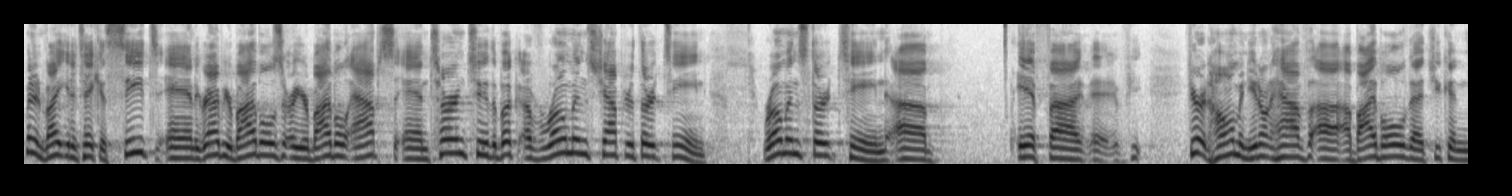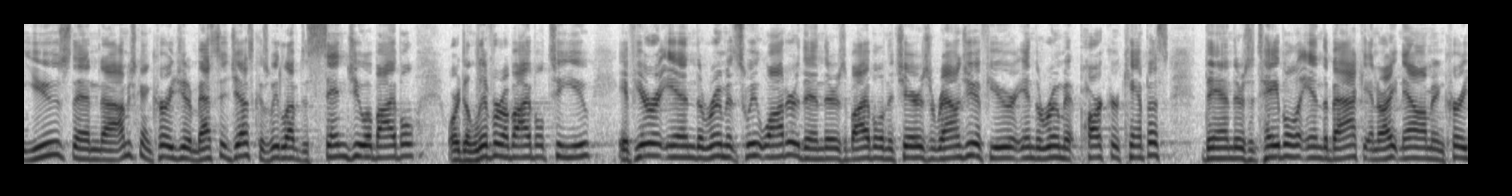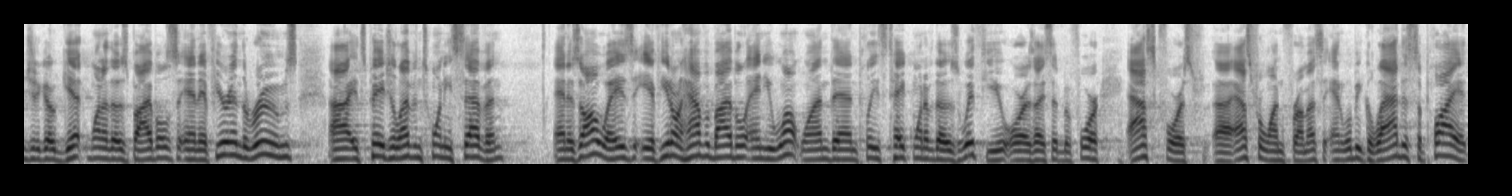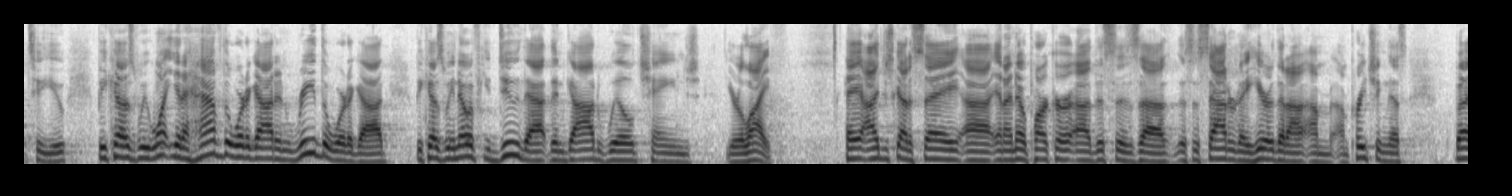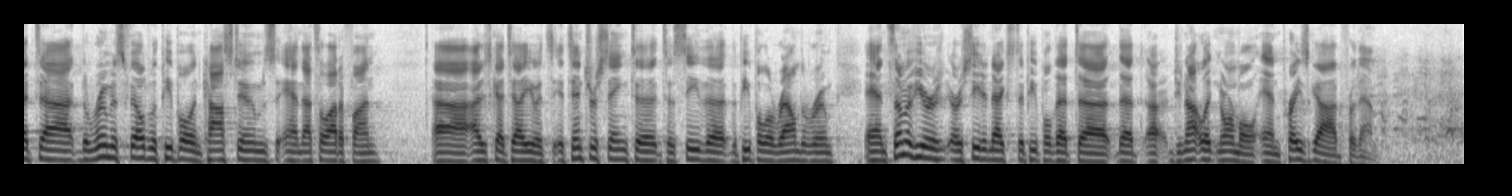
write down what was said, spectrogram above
I'm going to invite you to take a seat and grab your Bibles or your Bible apps and turn to the book of Romans, chapter 13. Romans 13. Uh, if, uh, if, if, you're at home and you don't have uh, a Bible that you can use, then uh, I'm just going to encourage you to message us because we'd love to send you a Bible or deliver a Bible to you. If you're in the room at Sweetwater, then there's a Bible in the chairs around you. If you're in the room at Parker campus, then there's a table in the back. And right now, I'm going to encourage you to go get one of those Bibles. And if you're in the rooms, uh, it's page 1127. And as always, if you don't have a Bible and you want one, then please take one of those with you, or as I said before, ask for us, uh, ask for one from us, and we'll be glad to supply it to you because we want you to have the Word of God and read the Word of God because we know if you do that, then God will change your life. Hey, I just got to say, uh, and I know Parker, uh, this is uh, this is Saturday here that I, am I'm, I'm preaching this, but uh, the room is filled with people in costumes, and that's a lot of fun. Uh, I just got to tell you, it's, it's interesting to, to see the, the people around the room. And some of you are, are seated next to people that, uh, that uh, do not look normal, and praise God for them.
